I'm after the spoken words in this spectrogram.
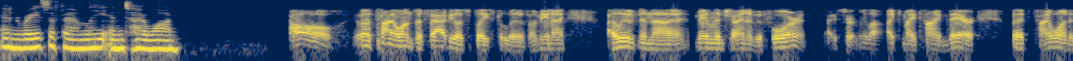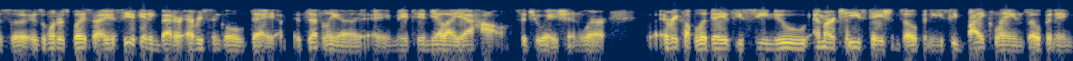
and raise a family in Taiwan. Oh, well, Taiwan's a fabulous place to live. I mean, I I lived in uh, mainland China before. I certainly liked my time there, but Taiwan is a is a wondrous place. I see it getting better every single day. It's definitely a, a Meitian Yela situation where every couple of days you see new MRT stations opening, you see bike lanes opening,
